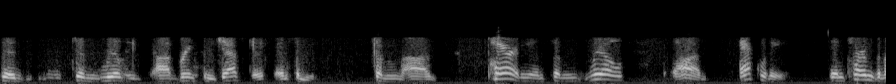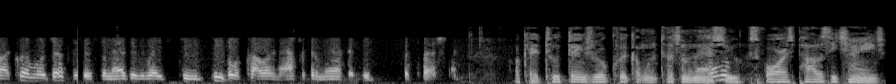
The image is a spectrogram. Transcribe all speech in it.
to to really uh, bring some justice and some some uh, parity and some real uh, equity in terms of our criminal justice system as it relates to people of color and African Americans especially. Okay, two things real quick I want to touch on and ask you. As far as policy change,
